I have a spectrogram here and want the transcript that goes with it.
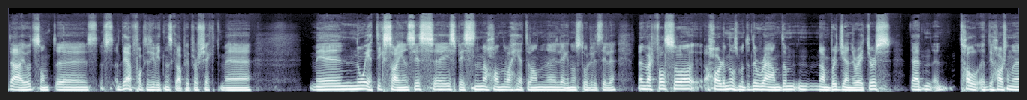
Det er jo et sånt eh, Det er faktisk et vitenskapelig prosjekt med med Noetic Sciences eh, i spissen med han, hva heter han, eh, legen står det litt stille. Men i hvert fall så har de noe som heter The Random Number Generators. Det er tall, de har sånne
